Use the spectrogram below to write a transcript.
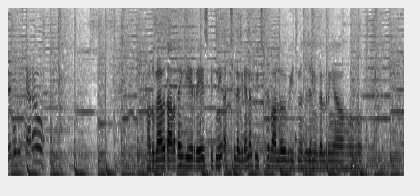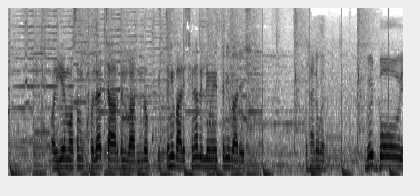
देखो कुछ कह रहा हो। हाँ तो मैं बता रहा था ये रेस कितनी अच्छी लग रही है ना पीछे से बालों के बीच में से जो निकल रही हैं हो और ये मौसम खुला है चार दिन बाद में तो इतनी बारिश थी ना दिल्ली में इतनी बारिश। हेलो कर गुड बॉय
